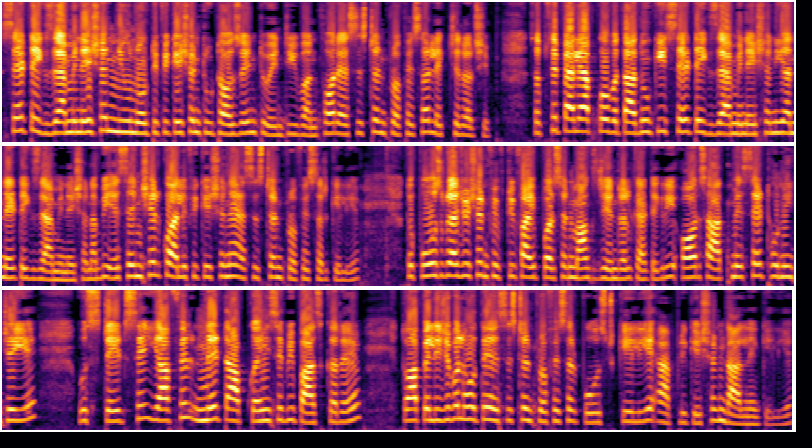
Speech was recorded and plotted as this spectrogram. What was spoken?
SET examination new notification 2021 for assistant professor lectureship सबसे पहले आपको बता दूँ कि सेट एग्जामिनेशन या नेट एग्जामिनेशन अभी एसेंशियल क्वालिफिकेशन है असिस्टेंट प्रोफेसर के लिए। तो post graduation 55 percent marks general category और साथ में सेट होनी चाहिए उस स्टेट से या फिर नेट आप कहीं से भी पास कर रहे हैं तो आप एलिजिबल होते हैं असिस्टेंट प्रोफेसर पोस्ट के लिए एप्लीकेशन डालने के लिए।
